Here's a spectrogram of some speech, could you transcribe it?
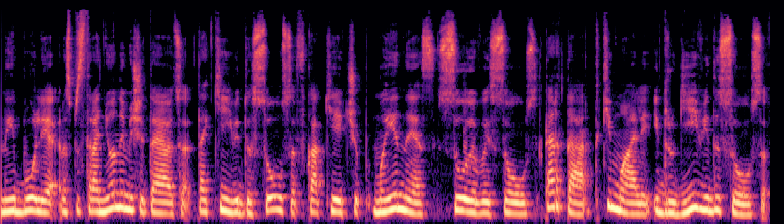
Наиболее распространенными считаются такие виды соусов, как кетчуп, майонез, соевый соус, тартар, ткемали и другие виды соусов.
